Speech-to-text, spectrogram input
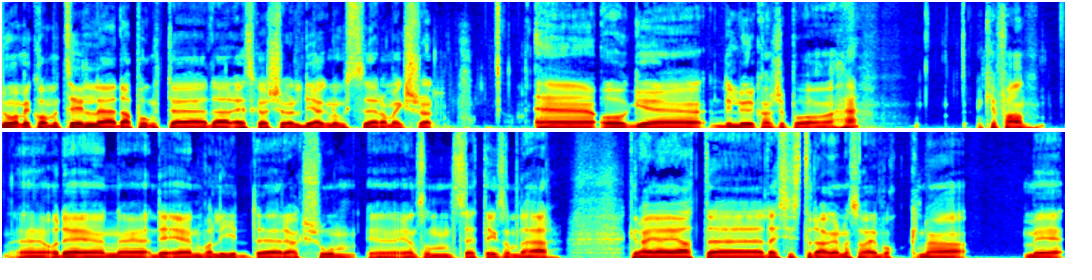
Nå har vi kommet til eh, det punktet der jeg skal sjøldiagnosere meg sjøl. Eh, og eh, de lurer kanskje på hæ? Hva faen? Eh, og det er, en, eh, det er en valid reaksjon i en sånn setting som det her. Greia er at de siste dagene så har jeg våkna med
